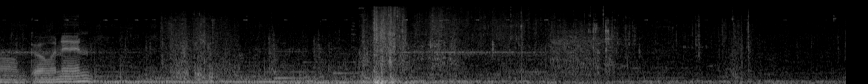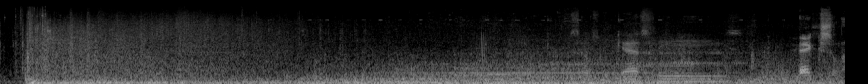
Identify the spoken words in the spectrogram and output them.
I'm going in. Myself some gas leads. Excellent.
